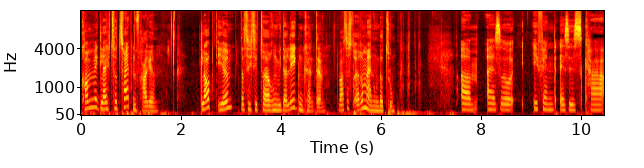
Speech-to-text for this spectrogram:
Kommen wir gleich zur zweiten Frage. Glaubt ihr, dass sich die Teuerung widerlegen könnte? Was ist eure Meinung dazu? Ähm, also ich finde, es ist kein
